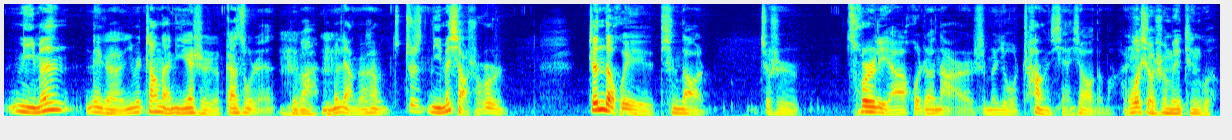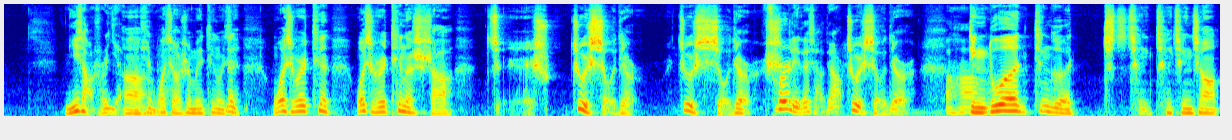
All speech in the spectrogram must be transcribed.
你们那个，因为张楠你也是甘肃人，对吧？嗯你们两个看，就是你们小时候真的会听到，就是村里啊或者哪儿什么有唱贤孝的吗？我小时候没听过你小时候也没啊听，过？我小时候没听过弦，我小时候听我小时候听的是啥？就就是小调儿，就是小调儿，村里的小调儿就是小调儿。顶多听个清清清清腔，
